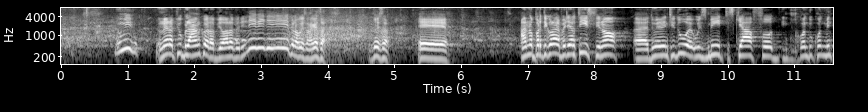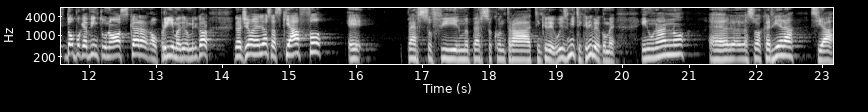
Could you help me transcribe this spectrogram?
Non, mi... non, era più blanco, era viola per i lividi, però questa è una canzone. Questa... Eh... Hanno particolare per gli artisti, no? Eh, 2022, Will Smith, Schiaffo, quando, quando, dopo che ha vinto un Oscar, no, prima non mi ricordo, nella cerimonia degli Oscar, Schiaffo e perso film, perso contratti, incredibile. Will Smith, incredibile come in un anno eh, la sua carriera sia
